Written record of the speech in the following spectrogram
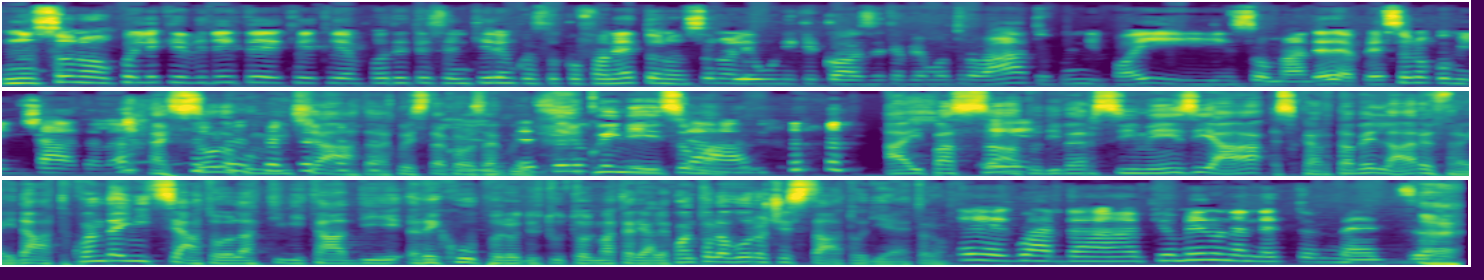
non sono quelle che vedete che, che potete sentire in questo cofanetto non sono le uniche cose che abbiamo trovato, quindi poi insomma è solo cominciata la... È solo cominciata questa cosa qui. Quindi insomma cominciata. hai passato E- diversi mesi a scartabellare fra i DAT. Quando hai iniziato l'attività di recupero di tutto il materiale? Quanto lavoro c'è stato dietro? Eh, guarda, più o meno un annetto e mezzo. Eh.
